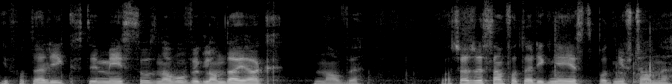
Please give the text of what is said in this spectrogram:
I fotelik w tym miejscu znowu wygląda jak nowy. Zwłaszcza, że sam fotelik nie jest podniszczony.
